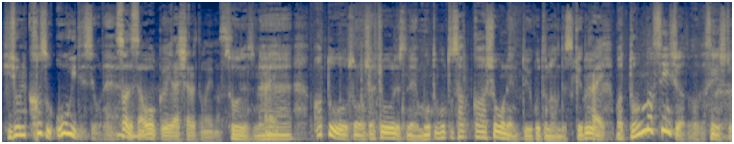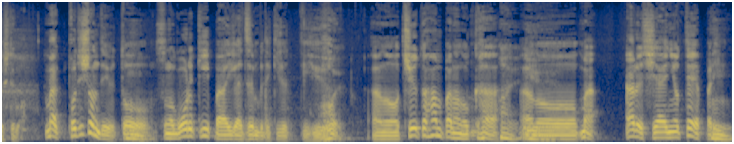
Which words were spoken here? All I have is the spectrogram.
非常に数多いですよね。そうですね、多くいらっしゃると思います。そうですね。はい。あと、その社長はですね、もともとサッカー少年ということなんですけど、はい。まあ、どんな選手だったのか、選手としては。まあ、ポジションで言うと、そのゴールキーパー以外全部できるっていう、はいあの、中途半端なのか、はい。あの、まあ、ある試合によってはやっぱり、うん。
